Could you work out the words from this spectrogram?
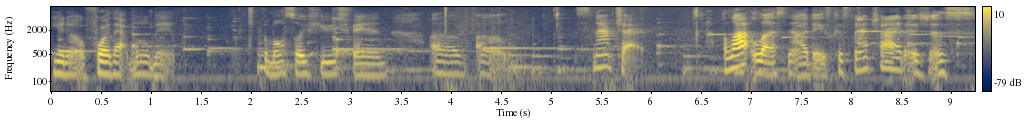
you know, for that moment. I'm also a huge fan of um, Snapchat. A lot less nowadays because Snapchat is just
